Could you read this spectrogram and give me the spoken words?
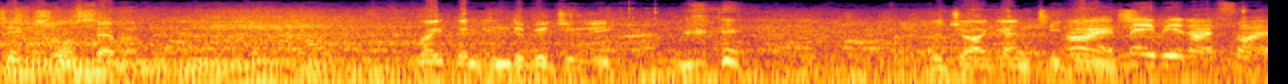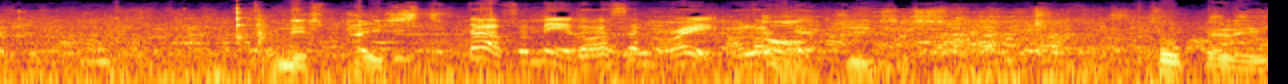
Six or seven. Rate them individually. the giganti beans Alright, maybe like five. and this paste That for me, like seven or eight. I like Oh, it. Oh Jesus. Pork belly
